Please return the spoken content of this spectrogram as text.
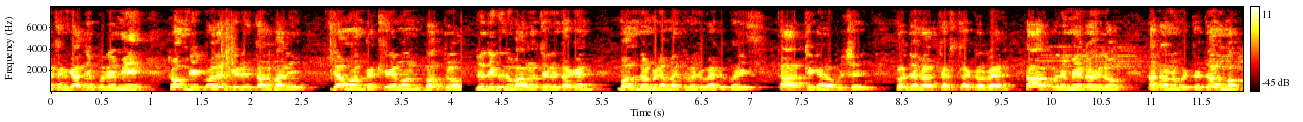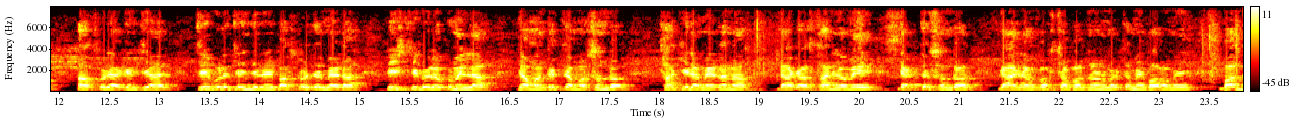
আছেন গাজীপুরের মেয়ে, টঙ্গী কলেজ গেটে তার বাড়ি, যেমন দেখতে এমন ভদ্র। যদি কোনো ভালো ছেলে থাকেন বন্ধ মিডিয়ার মাধ্যমে যোগাযোগ করি, তার ঠিকানা অবশ্যই খোঁজে নেওয়ার চেষ্টা করবেন। তারপরে মেয়েটা হলো আটানব্বইতে জন্ম পাস করে এক ইঞ্চি আয় ত্রিপুলিতে ইঞ্জিনিয়ারিং পাস করেছে মেয়েটা, ডিস্ট্রিক্ট হলো কুমিল্লা। যেমন দেখতে আমার সুন্দর, সাকিরা মেয়েটার নাম ঢাকার স্থানীয় মেয়ে, দেখতে সুন্দর গায়ে রং ফর্সা ভদ্রনম একটা মেয়ে, ভালো মেয়ে। বন্ধ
